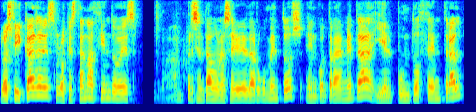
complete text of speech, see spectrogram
Los fiscales lo que están haciendo es, han presentado una serie de argumentos en contra de Meta y el punto central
